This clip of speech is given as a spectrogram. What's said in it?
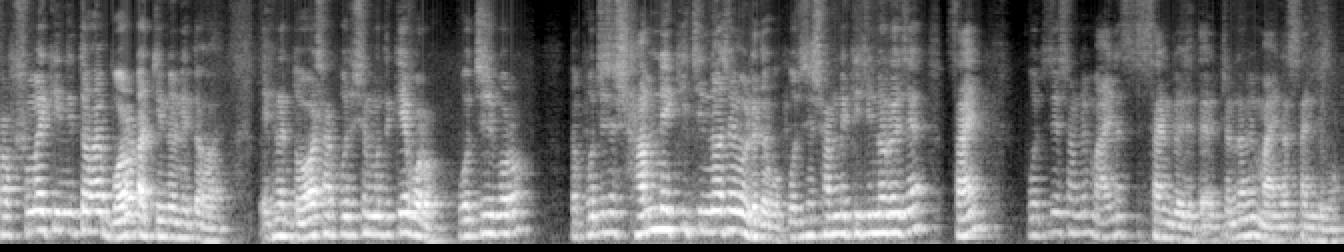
সবসময় কি নিতে হয়? বড়টা চিহ্ন নিতে হয়। এখানে দশ আর পঁচিশের মধ্যে কে বড়? পঁচিশ বড়। তো পঁচিশের সামনে কি চিহ্ন আছে আমি ওইটা দেবো পঁচিশের সামনে কি চিহ্ন রয়েছে? সাইন। পঁচিশের সামনে মাইনাস সাইন রয়েছে, তাই জন্য আমি মাইনাস সাইন দেবো।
